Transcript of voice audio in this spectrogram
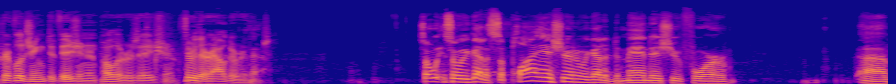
privileging division and polarization through their algorithms? So, so we've got a supply issue and we've got a demand issue for uh,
